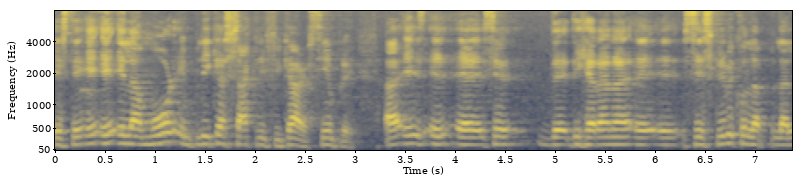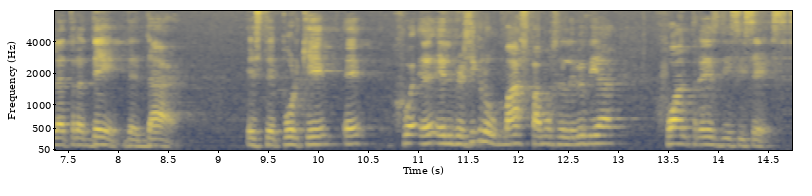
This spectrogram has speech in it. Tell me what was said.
Este, e, e, el amor implica sacrificar siempre. Ah, eh, se, dijeran, eh, eh, se escribe con la, letra D, de dar. Este, porque el versículo más famoso de la Biblia, Juan 3, 16.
